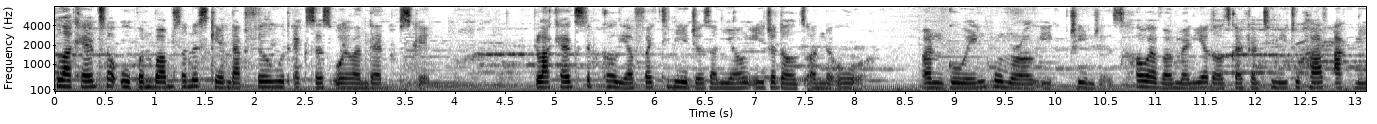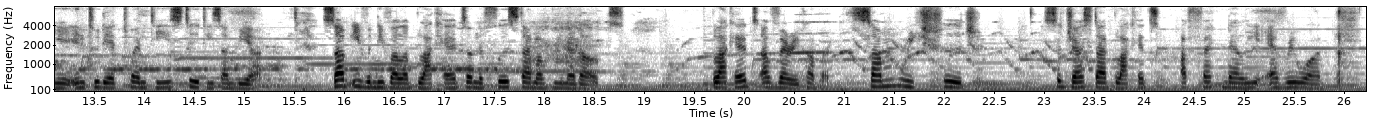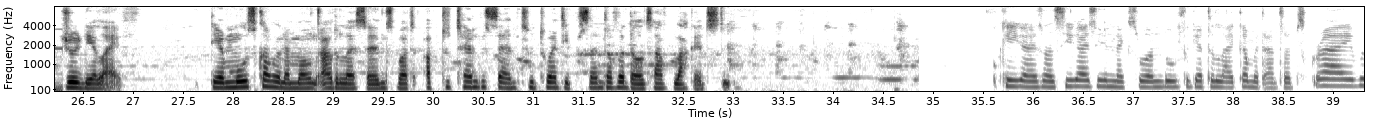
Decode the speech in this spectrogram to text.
Blackheads are open bumps on the skin that fill with excess oil and dead skin. Blackheads typically affect teenagers and young age adults under ongoing hormonal changes. However, many adults can continue to have acne into their 20s, 30s, and beyond. Some even develop blackheads on the first time of being adults. Blackheads are very common. Some research suggests that blackheads affect nearly everyone during their life. They are most common among adolescents, but up to 10% to 20% of adults have blackheads too. Okay, guys, I'll see you guys in the next one. Don't forget to like, comment, and subscribe.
